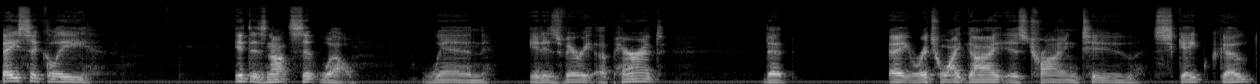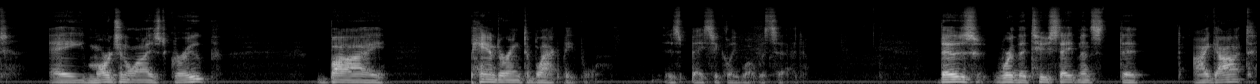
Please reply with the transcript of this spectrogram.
basically, it does not sit well when it is very apparent that a rich white guy is trying to scapegoat a marginalized group by pandering to black people, is basically what was said. Those were the two statements that I got.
